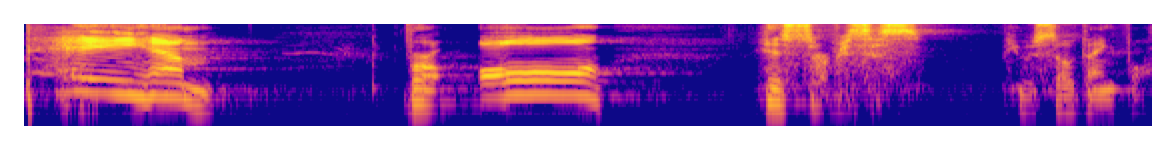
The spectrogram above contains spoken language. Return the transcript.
pay him for all his services. He was so thankful.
